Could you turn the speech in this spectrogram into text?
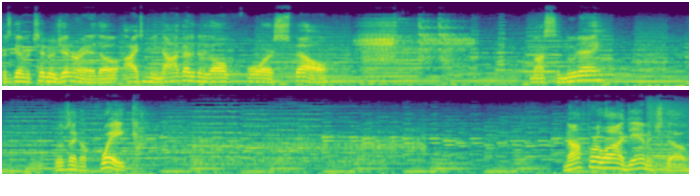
It's gonna trigger generator though. Itami Naga is gonna go for a spell. Masamune. Looks like a quake. Not for a lot of damage, though.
